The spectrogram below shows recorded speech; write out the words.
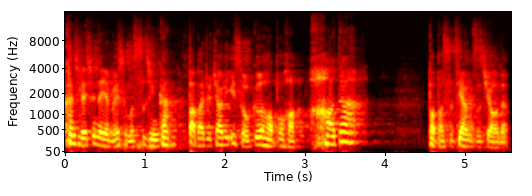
看起来现在也没什么事情干，爸爸就教你一首歌好不好？”“好的。”爸爸是这样子教的：“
